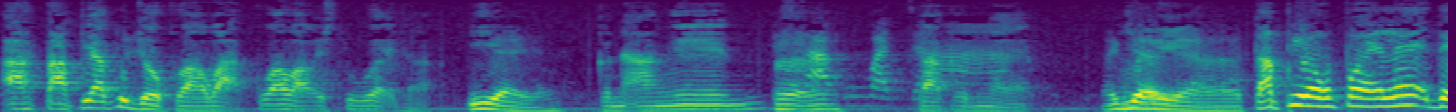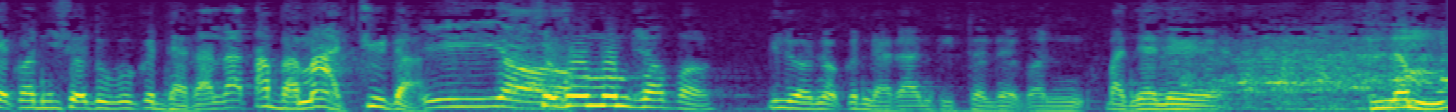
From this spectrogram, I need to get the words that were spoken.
ah tapi aku jaga awakku, awak wis tuwek, Cak. Iya ya. Kena angin, Heeh. Tak kena. Iya ya. Tapi apa elek nek kon iso tuku kendaraan lak tambah maju ta. Iya. Sing umum sapa? Iki lho ono kendaraan didol nek kon panjene gelem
